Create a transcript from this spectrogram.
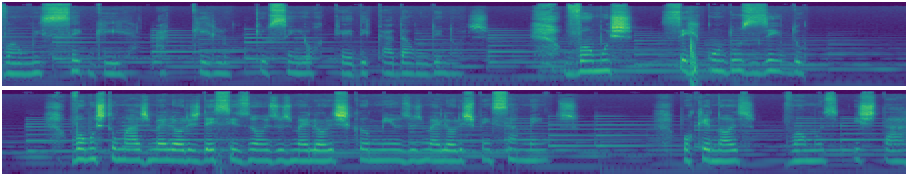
vamos seguir aquilo que o Senhor quer de cada um de nós. Vamos ser conduzidos Vamos tomar as melhores decisões, os melhores caminhos, os melhores pensamentos, porque nós vamos estar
